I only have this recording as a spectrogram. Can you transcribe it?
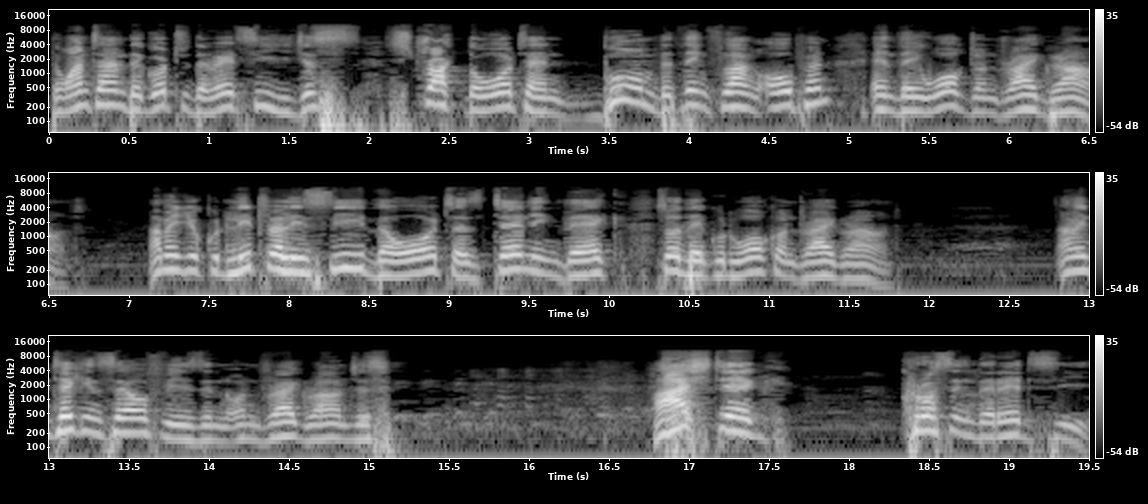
The one time they got to the Red Sea, he just struck the water and boom, the thing flung open and they walked on dry ground. I mean, you could literally see the waters turning back so they could walk on dry ground. I mean, taking selfies in, on dry ground just. Hashtag crossing the Red Sea.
